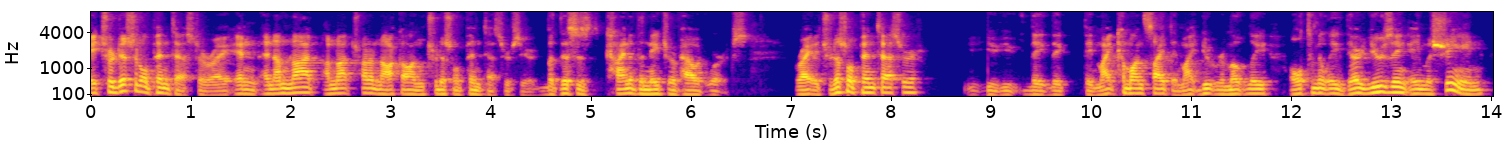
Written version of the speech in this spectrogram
a traditional pen tester, right? And and I'm not I'm not trying to knock on traditional pen testers here, but this is kind of the nature of how it works, right? A traditional pen tester, you, you, they they they might come on site, they might do it remotely. Ultimately, they're using a machine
